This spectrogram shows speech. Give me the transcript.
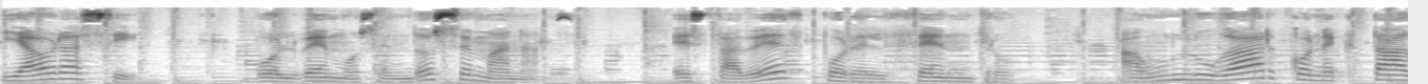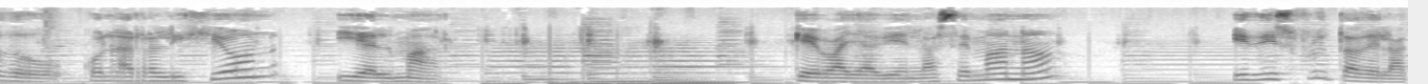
Y ahora sí, volvemos en dos semanas, esta vez por el centro, a un lugar conectado con la religión y el mar. Que vaya bien la semana y disfruta de la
